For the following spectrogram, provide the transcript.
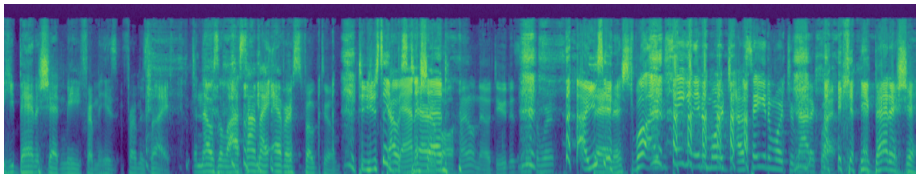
he banished me from his from his life, and that was the last time I ever spoke to him. Did you just say That was banished? terrible. I don't know, dude. Isn't that the word? Are you serious? banished? Well, I was saying it in a more I was saying it in a more dramatic way. He banished. You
